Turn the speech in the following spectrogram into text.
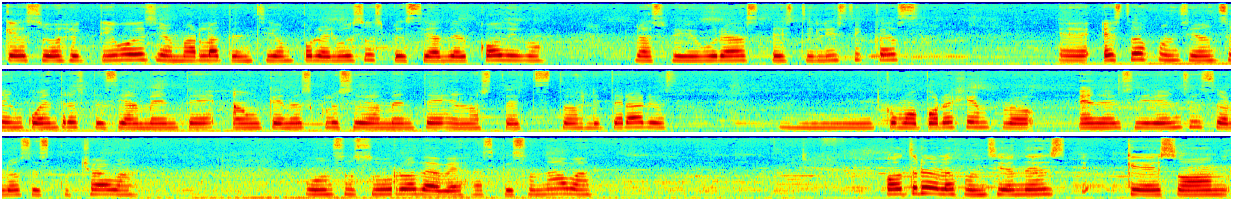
que su objetivo es llamar la atención por el uso especial del código, las figuras estilísticas. Eh, esta función se encuentra especialmente, aunque no exclusivamente, en los textos literarios, mm, como por ejemplo, en el silencio solo se escuchaba un susurro de abejas que sonaba. Otra de las funciones que son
